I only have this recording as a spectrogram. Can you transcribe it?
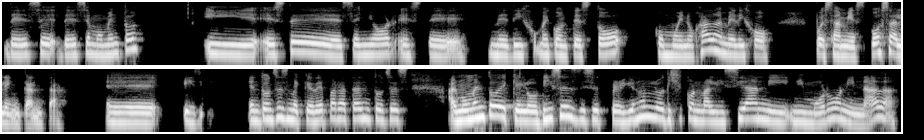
de ese, de ese momento. Y este señor este, me dijo, me contestó como enojado y me dijo, pues a mi esposa le encanta. Eh, y, entonces me quedé para atrás. Entonces, al momento de que lo dices, dice, pero yo no lo dije con malicia ni, ni morbo ni nada.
